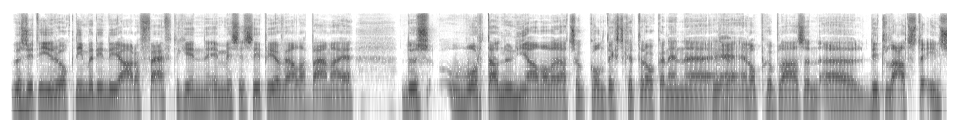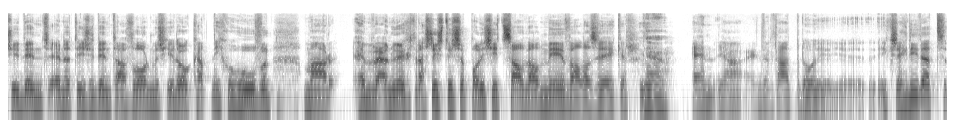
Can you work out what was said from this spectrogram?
We zitten hier ook niet meer in de jaren 50 in, in Mississippi of Alabama. Hè. Dus wordt dat nu niet allemaal uit zijn context getrokken en, uh, en opgeblazen. Uh, dit laatste incident en het incident daarvoor misschien ook had niet gehoeven. Maar hebben wij nu echt racistische politie? Het zal wel meevallen, zeker. Ja. En ja, inderdaad, bedoel, ik zeg niet dat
